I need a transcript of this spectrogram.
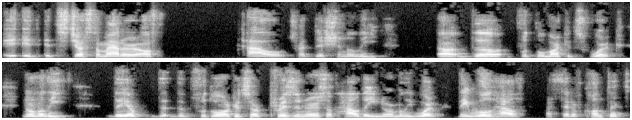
It, it, it's just a matter of how traditionally uh, the football markets work. Normally, they are the, the football markets are prisoners of how they normally work. They will have a set of contacts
